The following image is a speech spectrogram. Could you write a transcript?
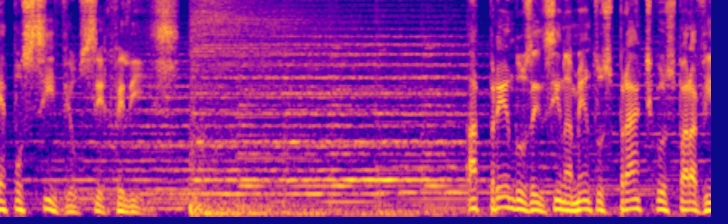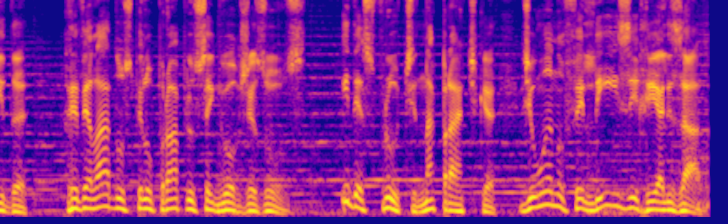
é possível ser feliz. Aprenda os ensinamentos práticos para a vida, revelados pelo próprio Senhor Jesus, e desfrute na prática de um ano feliz e realizado.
